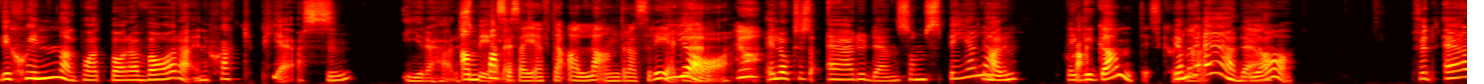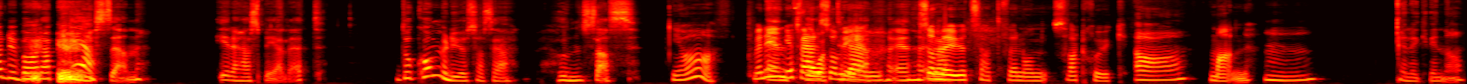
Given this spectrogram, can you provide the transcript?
Det är skillnad på att bara vara en schackpjäs Mm. I det här Anpassa spelet. sig efter alla andras regler. Ja, Ja. eller också så är du den som spelar Mm. Det är gigantisk Ja, skillnad. men det är det. Ja, För är du bara pjäsen i det här spelet, då kommer du ju så att säga hunsas. ja. Men det är en, ungefär två, som tre. den En, som är utsatt för någon svartsjuk Ja. man. Mm. Eller kvinna.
